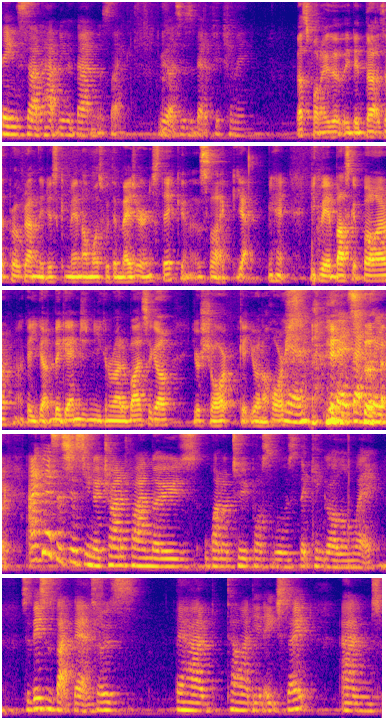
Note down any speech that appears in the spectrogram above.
things started happening with that and it's like realised it was a better fit for me. That's funny that they did that as a program. They just come in almost with a measure and a stick, and it's like, yeah, you could be a basketballer. Okay, you got a big engine, you can ride a bicycle. You're short, get you on a horse. Yeah, yeah, exactly. like, I guess it's just you know trying to find those one or two possibles that can go a long way. So this was back then. So was, they had talent ID in each state, and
